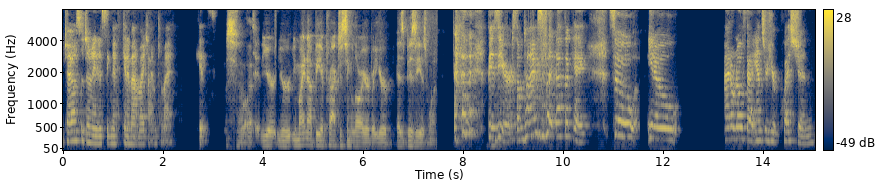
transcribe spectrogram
which i also donated a significant amount of my time to my kids. So that, you're you're you might not be a practicing lawyer but you're as busy as one. Busier sometimes but that's okay. So you know i don't know if that answers your question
